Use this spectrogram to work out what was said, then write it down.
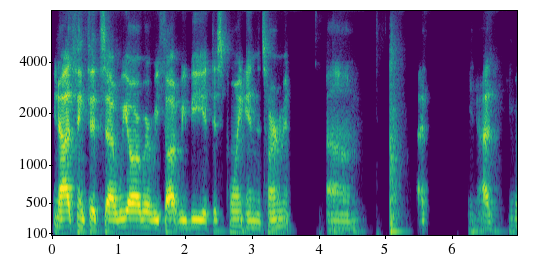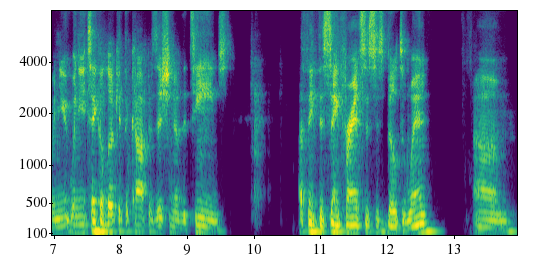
you know, I think that uh, we are where we thought we'd be at this point in the tournament. Um, I, you know, I, when you when you take a look at the composition of the teams, I think the St. Frances is built to win. Um,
